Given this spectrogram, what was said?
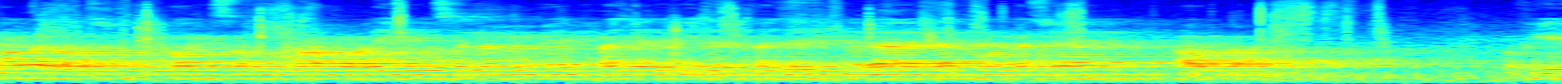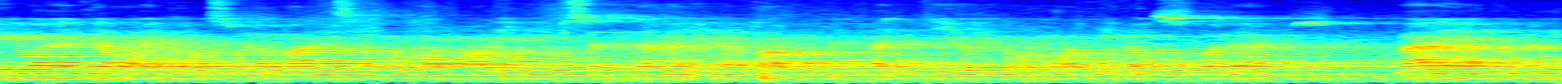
رمل رسول الله صلى الله عليه وسلم من الحجر إلى الحجر ثلاثا ومشى اربعه وفي رواية رأيت رسول الله صلى الله عليه وسلم إذا طاف بالحج والعمرة أول ما يقدم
